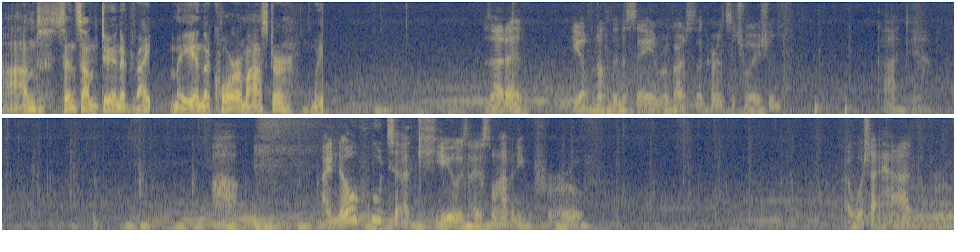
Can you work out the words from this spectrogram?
And since I'm doing it right, me and the quartermaster, we Is that it? You have nothing to say in regards to the current situation? God damn. Ah, I know who to accuse. I just don't have any proof. I wish I had the proof.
